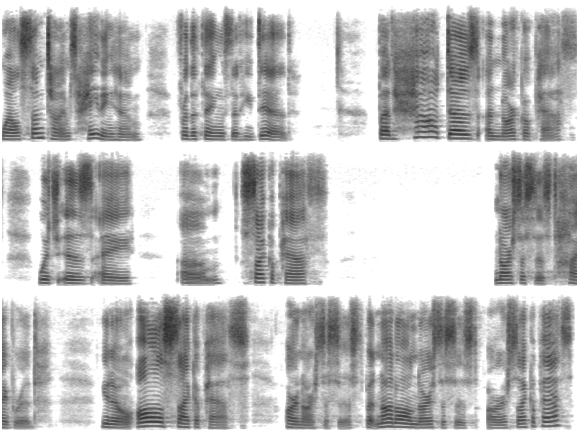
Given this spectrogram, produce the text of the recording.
while sometimes hating him for the things that he did. But how does a narcopath, which is a um, psychopath narcissist hybrid, you know, all psychopaths are narcissists, but not all narcissists are psychopaths.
